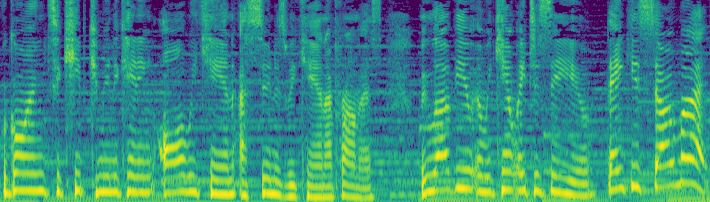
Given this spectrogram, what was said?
We're going to keep communicating all we can as soon as we can, I promise. We love you and we can't wait to see you. Thank you so much.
